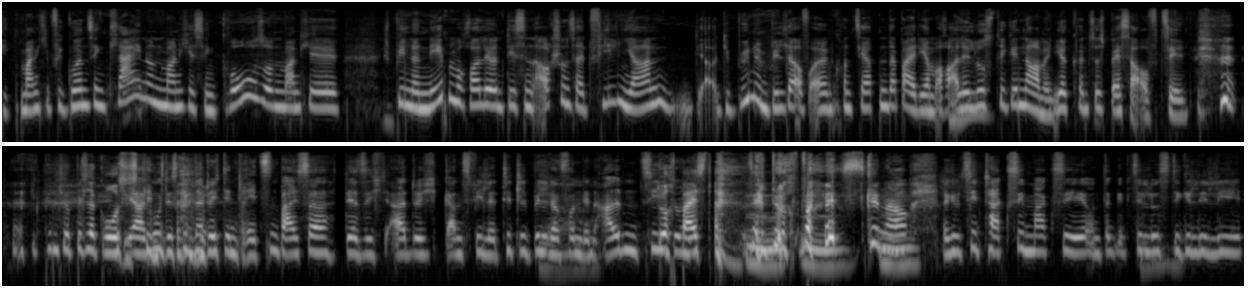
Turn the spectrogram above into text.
die, manche Figuren sind klein und manche sind groß und manche spielen eine Nebenrolle und die sind auch schon seit vielen Jahren die, die Bühnenbilder auf euren Konzerten dabei. Die haben auch alle mhm. lustige Namen. Ihr könnt es besser aufzählen. Ich bin schon ein bisschen ein großes ja, Kind. Ja gut, es gibt natürlich den Brezenbeißer, der sich durch ganz viele Titelbilder ja. von den Alben zieht. Durchbeißt. Und, durchbeißt, genau. Mhm. Da gibt es die Taxi Maxi und da gibt es die lustige Lilly.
